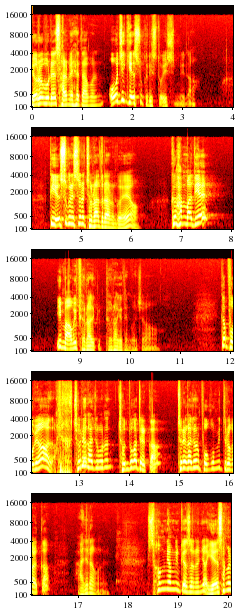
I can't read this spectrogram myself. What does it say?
여러분의 삶의 해답은 오직 예수 그리스도이십니다. 그 예수 그리스도를 전하더라는 거예요. 그 한마디에 이 마음이 변하, 변하게 된 거죠. 그러니까 보면 저래 가지고는 전도가 될까? 저래 가지고는 복음이 들어갈까? 아니라고 해요. 성령님께서는요 예상을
